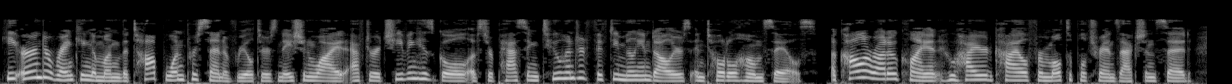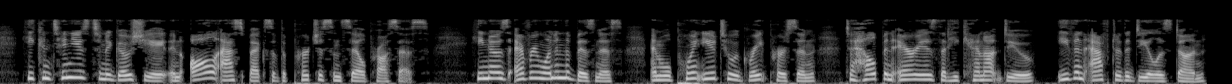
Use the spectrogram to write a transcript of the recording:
He earned a ranking among the top 1% of realtors nationwide after achieving his goal of surpassing $250 million in total home sales. A Colorado client who hired Kyle for multiple transactions said, he continues to negotiate in all aspects of the purchase and sale process. He knows everyone in the business and will point you to a great person to help in areas that he cannot do, even after the deal is done.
